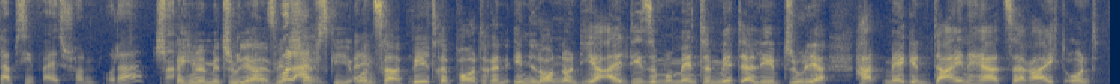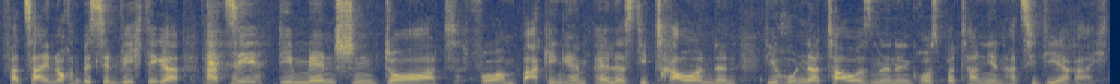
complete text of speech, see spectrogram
glaube, sie weiß schon, oder? Sprechen wir mit Julia Wilczewski, unserer Bildreporterin in London, die ja all diese Momente miterlebt. Julia, hat Megan dein Herz erreicht und, verzeih, noch ein bisschen wichtiger, hat sie die Menschen dort vorm Buckingham Palace, die Trauernden, die Hunderttausenden in Großbritannien, hat sie die erreicht?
